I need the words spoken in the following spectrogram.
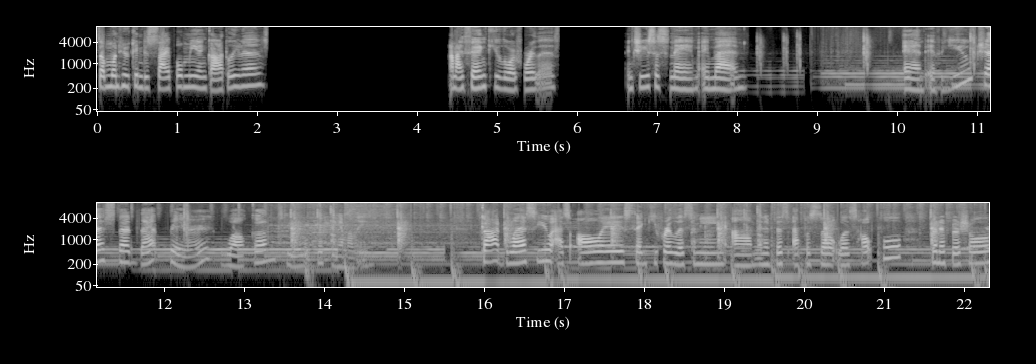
someone who can disciple me in godliness. And I thank you, Lord, for this. In Jesus' name, amen. And if you just said that prayer, welcome to the family. God bless you as always. Thank you for listening. Um, and if this episode was helpful, beneficial,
